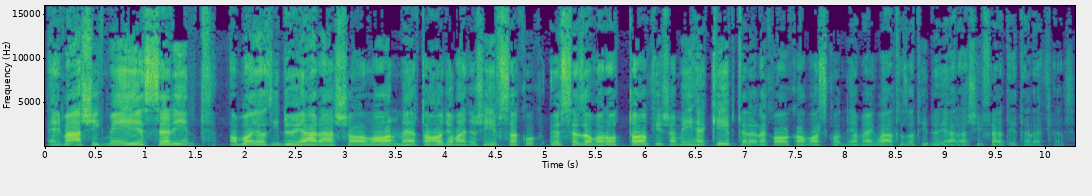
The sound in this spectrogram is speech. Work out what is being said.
Egy másik méhész szerint a baj az időjárással van, mert a hagyományos évszakok összezavarodtak, és a méhek képtelenek alkalmazkodni a megváltozott időjárási feltételekhez.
